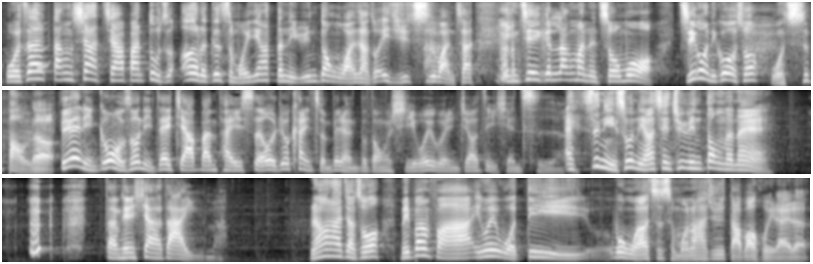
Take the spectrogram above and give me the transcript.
我在当下加班，肚子饿了跟什么一样，要等你运动完，想说一起去吃晚餐，迎接一个浪漫的周末。结果你跟我说我吃饱了，因为你跟我说你在加班拍摄，我就看你准备了很多东西，我以为你就要自己先吃。哎，是你说你要先去运动的呢？当天下大雨嘛。然后他讲说没办法啊，因为我弟问我要吃什么，然后他就去打包回来了。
